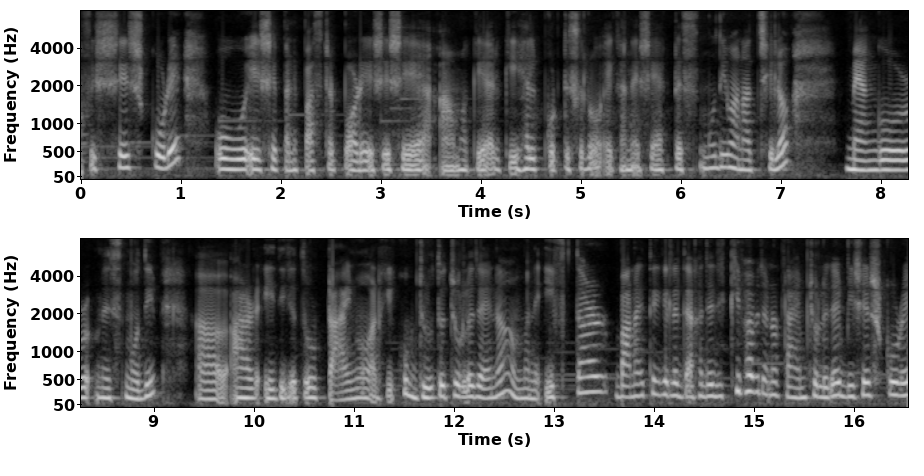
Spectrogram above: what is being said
অফিস শেষ করে ও এসে মানে পাঁচটার পরে এসে সে আমাকে আর কি হেল্প করতেছিল। এখানে সে একটা স্মুদি বানাচ্ছিল। ম্যাঙ্গোর স্মুদি আর এইদিকে তো টাইমও আর কি খুব দ্রুত চলে যায় না। মানে ইফতার বানাইতে গেলে দেখা যায় যে কীভাবে যেন টাইম চলে যায়। বিশেষ করে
